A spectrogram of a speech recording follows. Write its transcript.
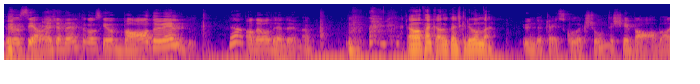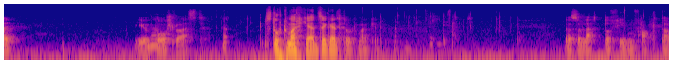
Så sier jeg det generelt. Du kan skrive hva du vil. Ja. Og det var det du med. ja, da tenker jeg du kan skrive om det. Undertøyskolleksjon til chihuahuaer i- på Oslo vest. Stort marked, sikkert. Stort marked. Det er så lett å finne fakta.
